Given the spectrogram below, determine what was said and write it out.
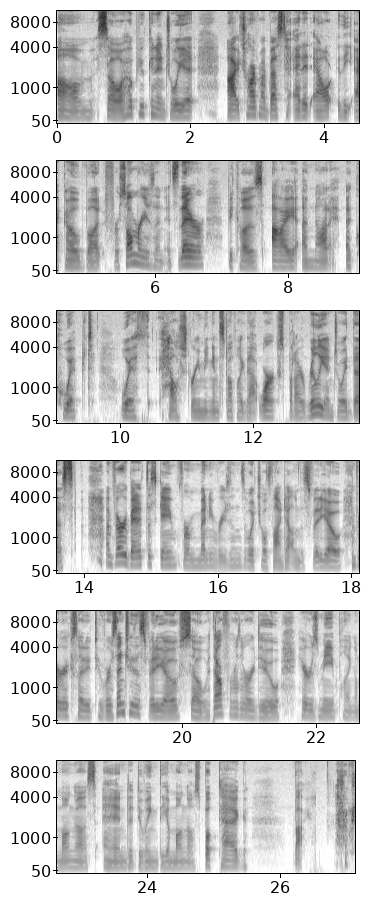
Um, so I hope you can enjoy it. I tried my best to edit out the echo, but for some reason it's there because I am not equipped with how streaming and stuff like that works, but I really enjoyed this. I'm very bad at this game for many reasons, which you'll find out in this video. I'm very excited to present you this video, so without further ado, here's me playing Among Us and doing the Among Us book tag. Bye. Okay,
